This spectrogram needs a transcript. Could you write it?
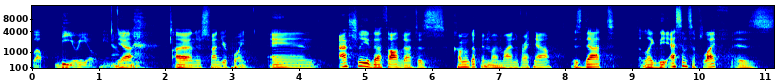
well be real you know Yeah, I understand your point. And actually, the thought that is coming up in my mind right now is that, like, the essence of life is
